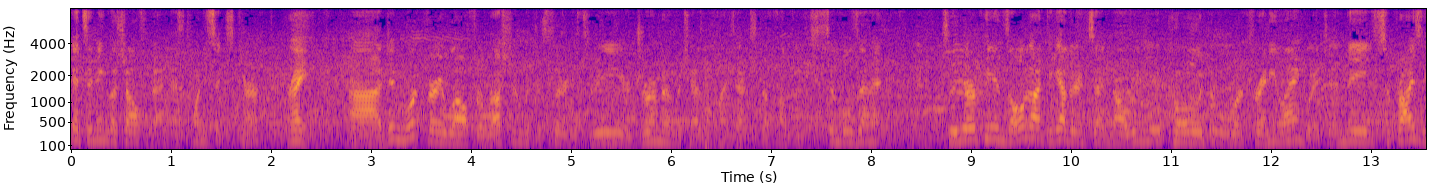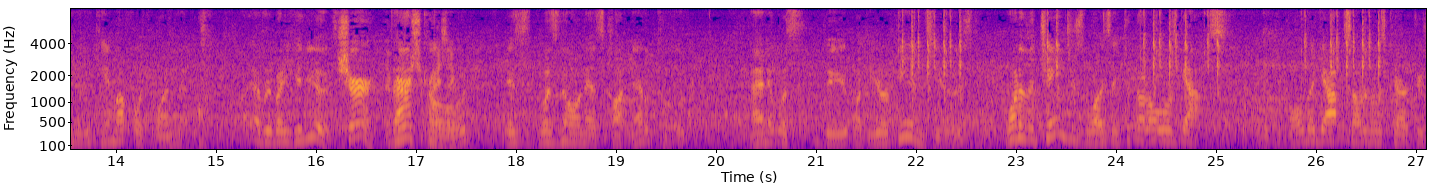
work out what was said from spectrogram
it's an English alphabet. That's 26 characters. Right. Uh, didn't work very well for Russian, which is 33, or German, which has all kinds of extra funky symbols in it. So the Europeans all got together and said, no, we need a code that will work for any language. And they surprisingly came up with one that everybody could use. Sure. Very That surprising. code is, was known as Continental Code, and it was the, what the Europeans used. One of the changes was they took out all those gaps. They took all the gaps out of those characters,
